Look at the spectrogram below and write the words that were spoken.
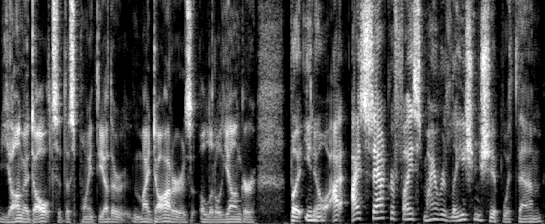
young adults at this point. The other, my daughter is a little younger. But, you know, I, I sacrificed my relationship with them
